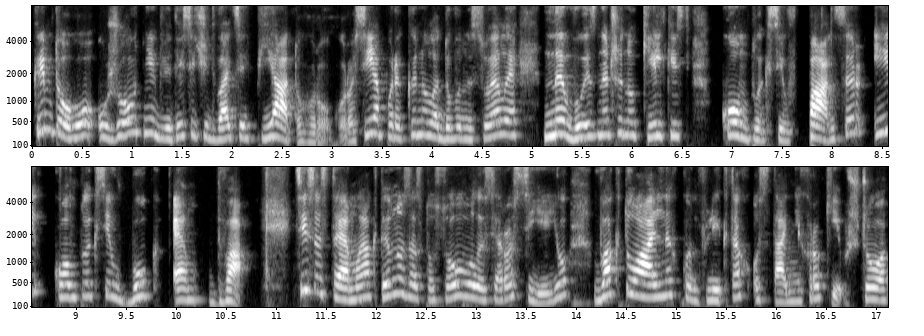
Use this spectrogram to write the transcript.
Крім того, у жовтні 2025 року Росія перекинула до Венесуели невизначену кількість комплексів «Панцер» і комплексів Бук М2. Ці системи активно застосовувалися Росією в актуальних конфліктах останніх років, що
